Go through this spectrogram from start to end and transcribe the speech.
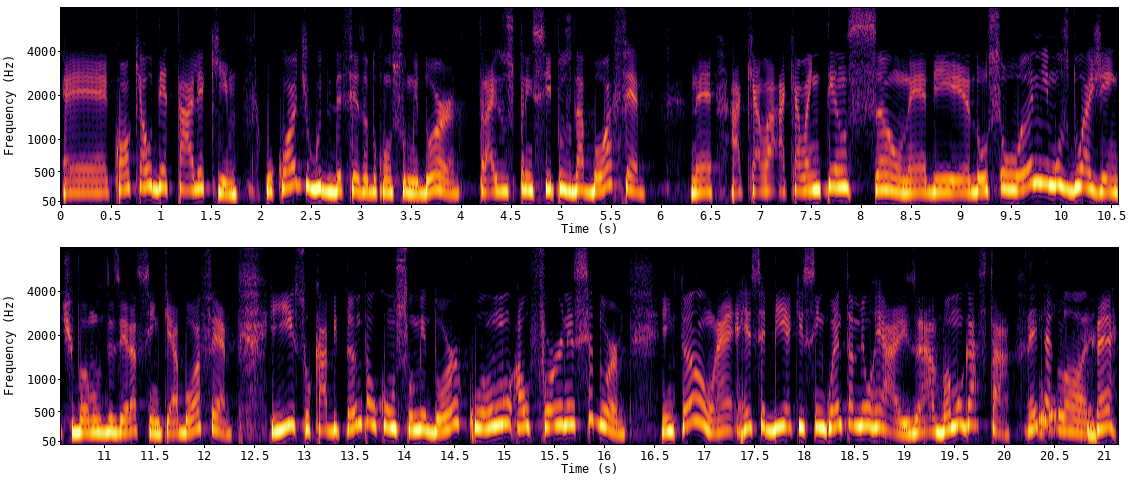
É, qual que é o detalhe aqui? O Código de Defesa do Consumidor traz os princípios da boa-fé né? Aquela, aquela intenção, né? De, do, o ânimos do agente, vamos dizer assim, que é a boa-fé. E isso cabe tanto ao consumidor como ao fornecedor. Então, é, recebi aqui 50 mil reais, ah, vamos gastar. Eita o, glória! Né?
